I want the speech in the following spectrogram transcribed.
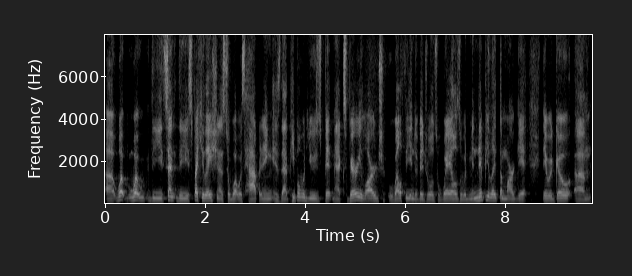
Uh, what what the the speculation as to what was happening is that people would use BitMEX, very large, wealthy individuals, whales would manipulate the market. They would go um,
